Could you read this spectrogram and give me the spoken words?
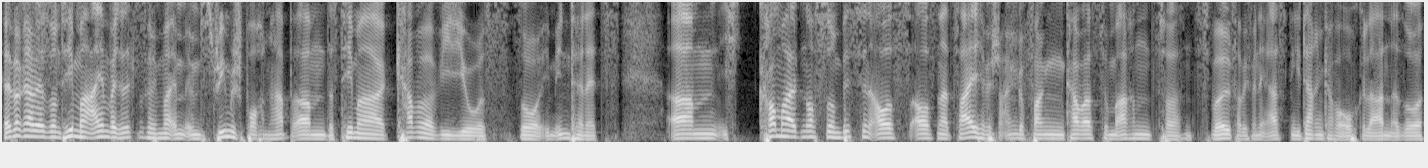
Fällt mir gerade so ein Thema ein, weil ich letztens glaub ich mal im, im Stream gesprochen habe, ähm, das Thema Covervideos so im Internet. Ähm, ich komme halt noch so ein bisschen aus aus einer Zeit, ich habe ja schon angefangen Covers zu machen, 2012 habe ich meine ersten Gitarrencover hochgeladen, also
